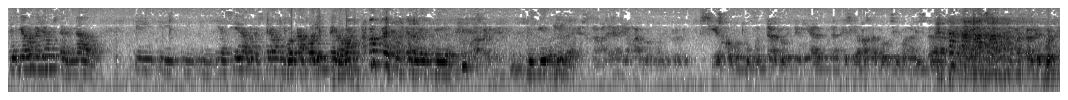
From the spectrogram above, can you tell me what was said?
decía, bueno, ya hemos terminado. Y, así era, bueno, este era un workaholic, pero pero, llamarlo, ¿no? Yo creo que si es como tú cuentas, lo que tenía una necesidad de pasar por un psicoanalista bastante fuerte,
